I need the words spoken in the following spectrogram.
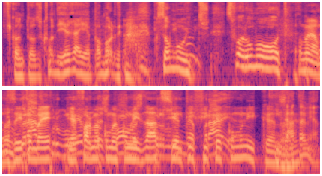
Ficam todos com diarreia, para amor de Deus, porque são muitos. Se for uma ou outra. Oh, Manuel, mas O aí também é problema a forma como a comunidade científica praia. comunica. não é? Exatamente.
